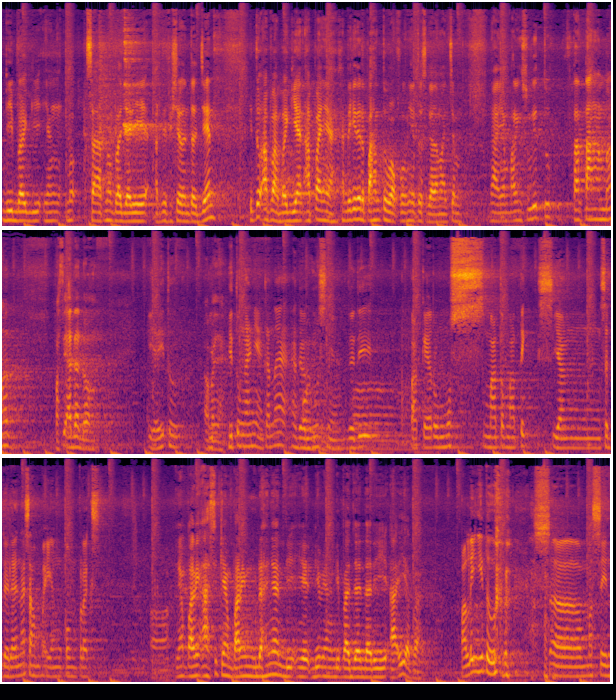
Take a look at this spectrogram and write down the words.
di bagi yang saat mempelajari artificial intelligence itu apa? Bagian apanya? Nanti kita udah paham tuh workflow-nya tuh segala macam. Nah, yang paling sulit tuh tantangan banget pasti ada dong. ya itu Apanya? hitungannya karena ada rumusnya jadi pakai rumus matematik yang sederhana sampai yang kompleks Oh, yang paling asik, yang paling mudahnya di, ya- di- yang dipelajari dari AI apa? paling itu eh, mesin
